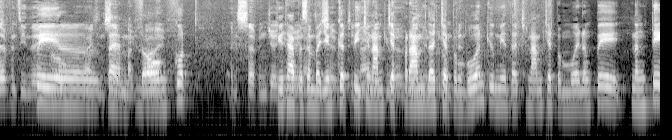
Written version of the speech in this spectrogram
17th ពេល April តែម្ដង1975គត់ and 7 គឺថា January បើសិនបើយើងគិតពី1979ឆ្នាំ that you have been 75 in ដល់ Phnom Penh. 79គឺមានតែឆ្នាំ76ហ្នឹងពេលហ្នឹងទេ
